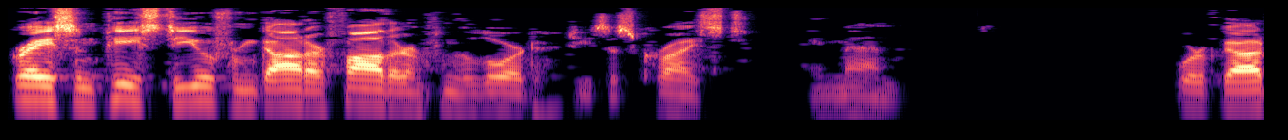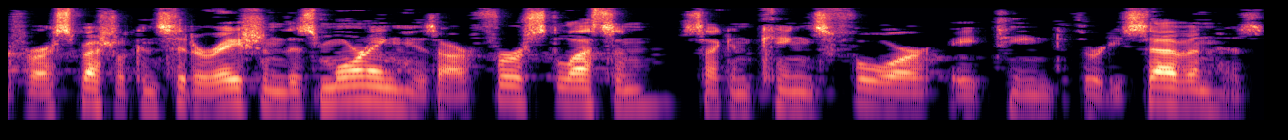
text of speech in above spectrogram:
Grace and peace to you from God our Father and from the Lord Jesus Christ. Amen. Word of God for our special consideration this morning is our first lesson, 2 Kings 4, 18 to 37, as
